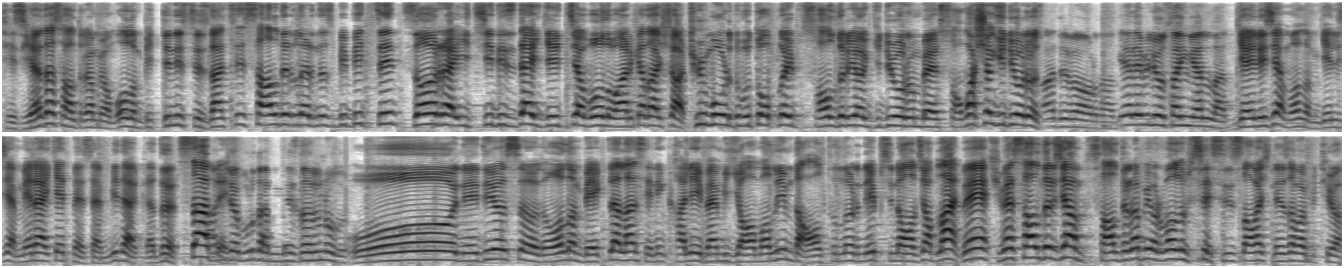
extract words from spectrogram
tezgaha da saldıramıyorum. Oğlum bittiniz siz lan. Siz saldırılarınız bir bitsin. Sonra içinizden geçeceğim oğlum arkadaşlar. Tüm ordumu toplayıp saldırıya gidiyorum be. Savaşa gidiyoruz. Hadi be oradan. Gelebiliyorsan gel lan. Geleceğim oğlum geleceğim. Merak etme sen. Bir dakika dur. Sabret. Anca burada mezarın olur. Oo ne diyorsun oğlum bekle lan senin kaleyi ben bir yağmalayayım da altınların hepsini alacağım lan ve kime saldıracağım saldıramıyorum oğlum sessiz savaş ne zaman bitiyor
